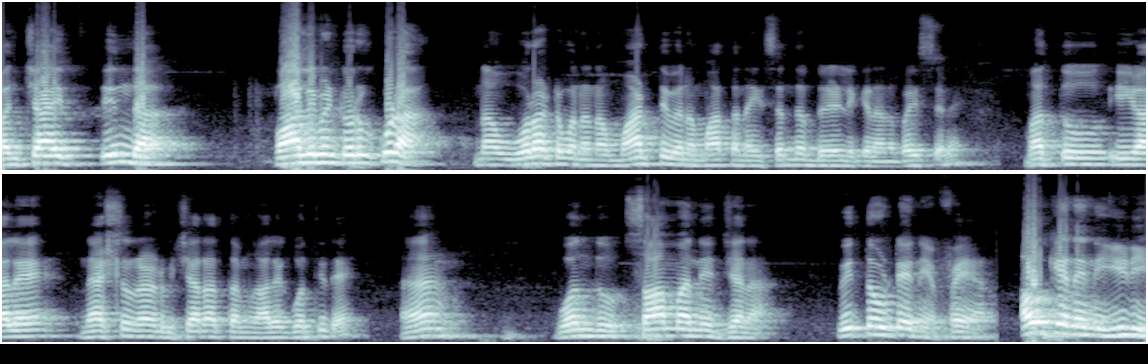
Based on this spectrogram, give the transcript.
ಪಂಚಾಯತಿಂದ ಪಾರ್ಲಿಮೆಂಟ್ವರೆಗೂ ಕೂಡ ನಾವು ಹೋರಾಟವನ್ನು ನಾವು ಮಾಡ್ತೇವೆ ಅನ್ನೋ ಮಾತನ್ನು ಈ ಸಂದರ್ಭದಲ್ಲಿ ಹೇಳಲಿಕ್ಕೆ ನಾನು ಬಯಸ್ತೇನೆ. ಮತ್ತು ಈಗಾಗಲೇ ನ್ಯಾಷನಲ್ ರಾಡ್ ವಿಚಾರ ತಮಗಾಗಲೇ ಗೊತ್ತಿದೆ? ಒಂದು ಸಾಮಾನ್ಯ ಜನ without N F I R how can N D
